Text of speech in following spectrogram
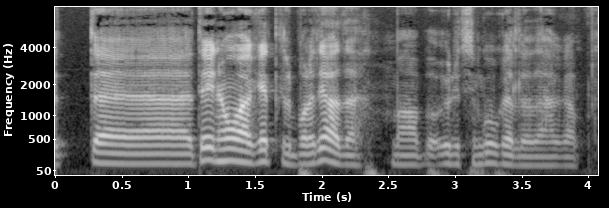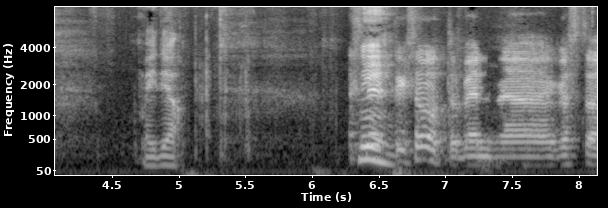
et äh, teine hooaeg hetkel pole teada, ma üritasin guugeldada, aga ma ei tea. Netflix ootab enne, kas ta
